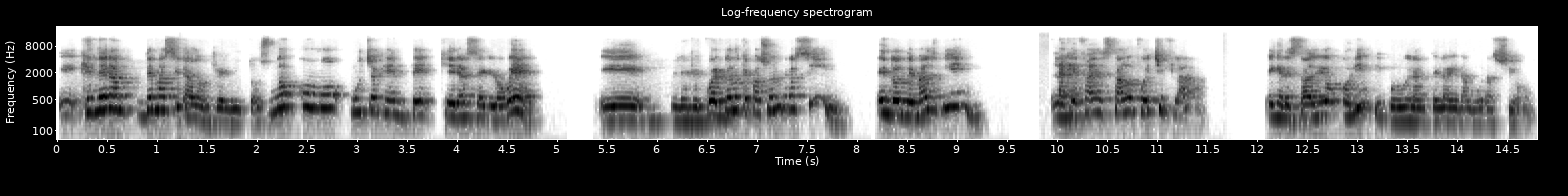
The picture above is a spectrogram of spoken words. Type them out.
eh, generan demasiados réditos, no como mucha gente quiere hacerlo ver. Eh, les recuerdo lo que pasó en Brasil, en donde más bien la jefa de Estado fue chiflada en el Estadio Olímpico durante la inauguración.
